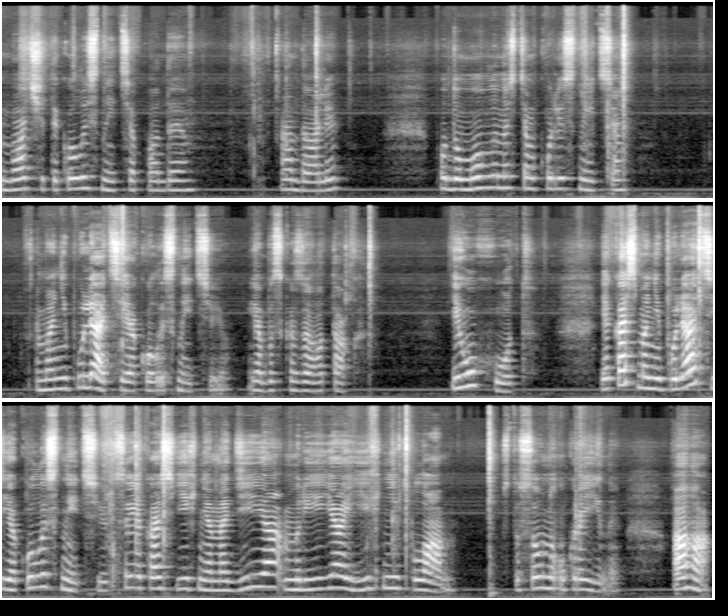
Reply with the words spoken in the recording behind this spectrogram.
Бачите, колесниця падає. А далі. По домовленостям колісниця. Маніпуляція колесницею, я би сказала так. І уход. Якась маніпуляція колесницею. Це якась їхня надія, мрія, їхній план стосовно України. Ага,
